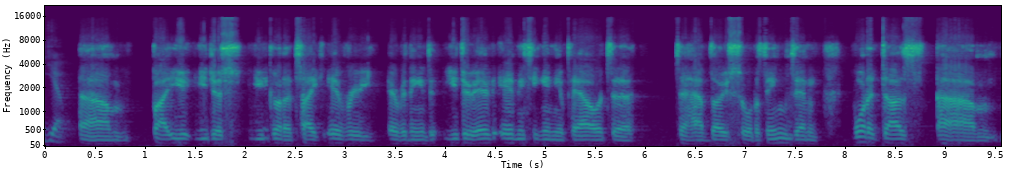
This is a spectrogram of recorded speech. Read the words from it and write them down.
Yep. Um, but you, you just you got to take every everything into, you do anything in your power to to have those sort of things. And what it does um,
